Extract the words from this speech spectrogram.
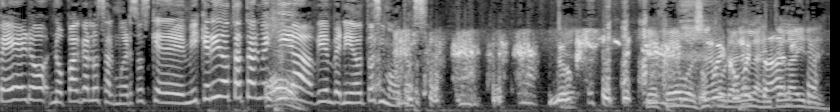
pero no paga los almuerzos que debe. Mi querido Tatal Mejía, Oh. bienvenido a Autos Qué feo eso ¿Cómo- cobrarle a la gente al están?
